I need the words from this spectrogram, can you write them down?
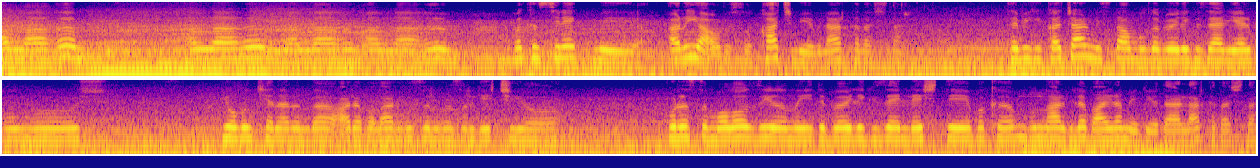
Allah'ım Allah'ım Allah'ım Allah'ım. Bakın sinek mi arı yavrusu kaçmıyor bile arkadaşlar. Tabii ki kaçar mı İstanbul'da böyle güzel yer bulmuş. Yolun kenarında arabalar vızır vızır geçiyor. Burası moloz yığınıydı böyle güzelleşti. Bakın bunlar bile bayram ediyor değerli arkadaşlar.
